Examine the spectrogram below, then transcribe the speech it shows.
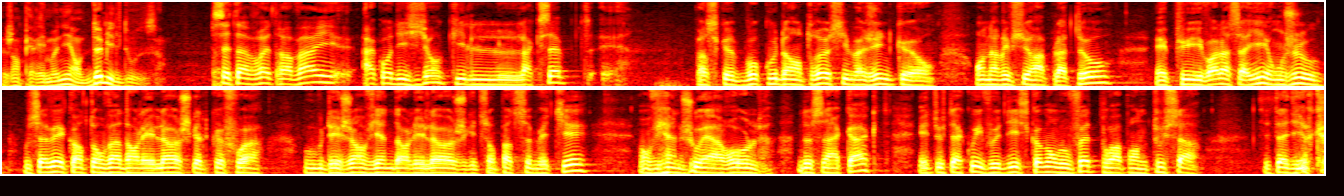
de Jean Périmoni en 2012. C'est un vrai travail à condition qu'il l'accepte, parce que beaucoup d'entre eux s'imaginent qu'on on arrive sur un plateau et puis voilà, ça y est, on joue. Vous savez, quand on va dans les loges quelquefois, où des gens viennent dans les loges qui ne sont pas de ce métier, on vient de jouer un rôle de cinq actes, et tout à coup ils vous disent comment vous faites pour apprendre tout ça? C'est-à-dire que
